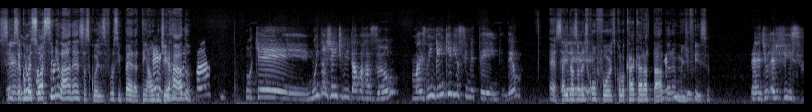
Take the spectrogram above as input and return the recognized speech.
Sim, é, você começou a assimilar, fácil. né, essas coisas. Você falou assim, pera, tem algo é, de errado. Fácil, porque muita gente me dava razão, mas ninguém queria se meter, entendeu? É, sair é... da zona de conforto, colocar a cara a tapa é era muito difícil. É, é difícil.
